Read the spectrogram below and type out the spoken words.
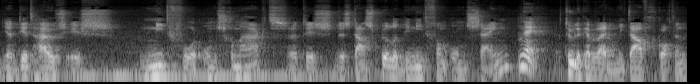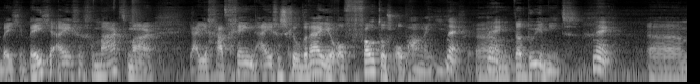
ja, dit huis is niet voor ons gemaakt. Het is, er staan spullen die niet van ons zijn. Nee, Natuurlijk hebben wij dan die tafel gekocht en een beetje, een beetje eigen gemaakt, maar ja, je gaat geen eigen schilderijen of foto's ophangen hier. Nee, Ehm, nee. Dat doe je niet. nee. Ehm,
